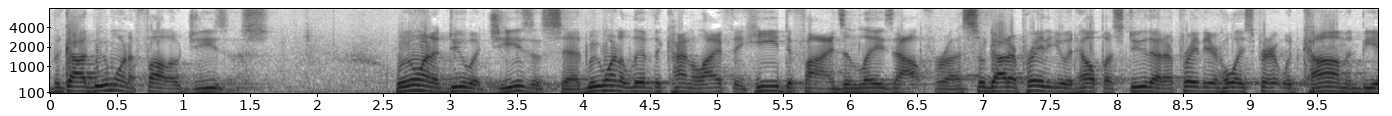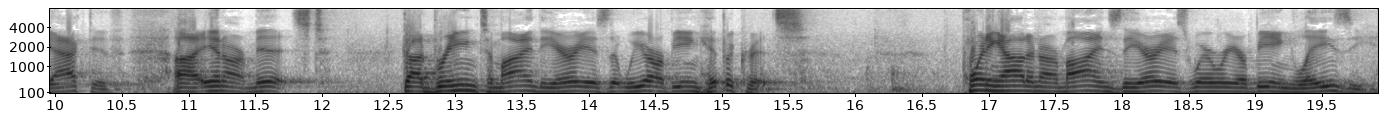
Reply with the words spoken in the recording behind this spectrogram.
But God, we want to follow Jesus. We want to do what Jesus said. We want to live the kind of life that He defines and lays out for us. So, God, I pray that you would help us do that. I pray that your Holy Spirit would come and be active uh, in our midst. God, bringing to mind the areas that we are being hypocrites pointing out in our minds the areas where we are being lazy.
